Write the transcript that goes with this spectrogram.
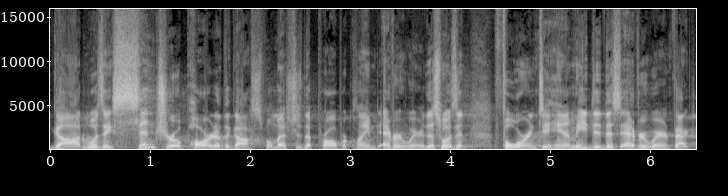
God was a central part of the gospel message that Paul proclaimed everywhere. This wasn't foreign to him, he did this everywhere. In fact,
